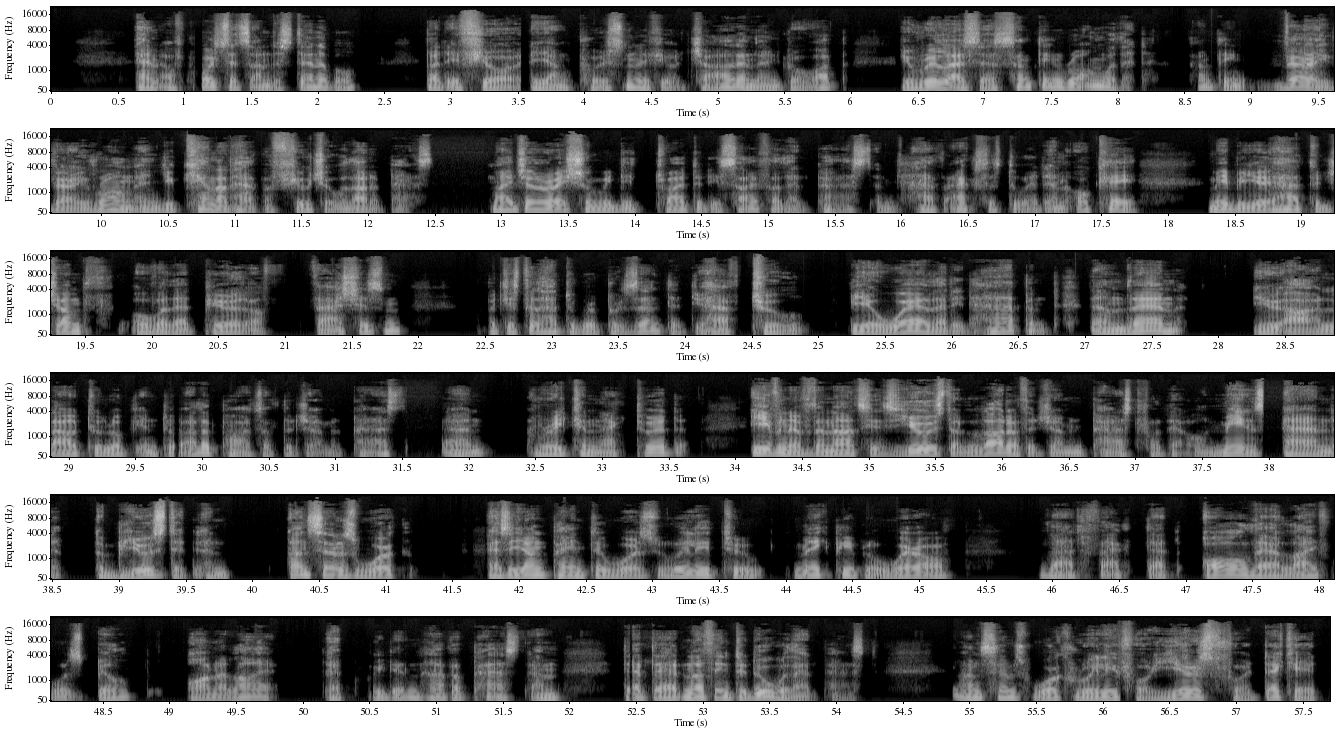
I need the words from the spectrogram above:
And of course, that's understandable. But if you're a young person, if you're a child and then grow up, you realize there's something wrong with it, something very, very wrong. And you cannot have a future without a past. My generation, we did try to decipher that past and have access to it. And okay, maybe you had to jump over that period of fascism, but you still had to represent it. You have to be aware that it happened. And then you are allowed to look into other parts of the German past and reconnect to it, even if the Nazis used a lot of the German past for their own means and abused it. And Anselm's work as a young painter was really to make people aware of that fact that all their life was built on a lie, that we didn't have a past and that they had nothing to do with that past. Anselm's work really for years, for a decade,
